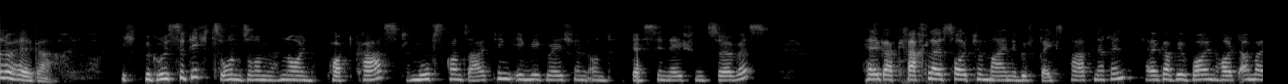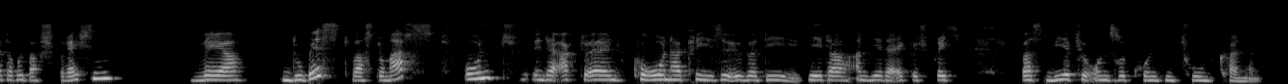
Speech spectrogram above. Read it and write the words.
Hallo Helga, ich begrüße dich zu unserem neuen Podcast Moves Consulting, Immigration und Destination Service. Helga Krachler ist heute meine Gesprächspartnerin. Helga, wir wollen heute einmal darüber sprechen, wer du bist, was du machst und in der aktuellen Corona-Krise, über die jeder an jeder Ecke spricht, was wir für unsere Kunden tun können.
